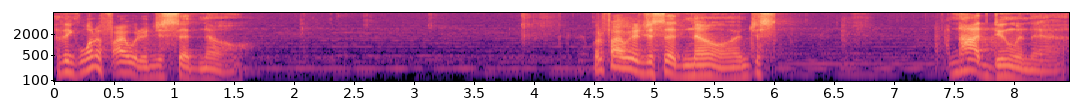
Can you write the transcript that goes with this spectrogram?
I think, what if I would have just said no? What if I would have just said no? I'm just, I'm not doing that.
